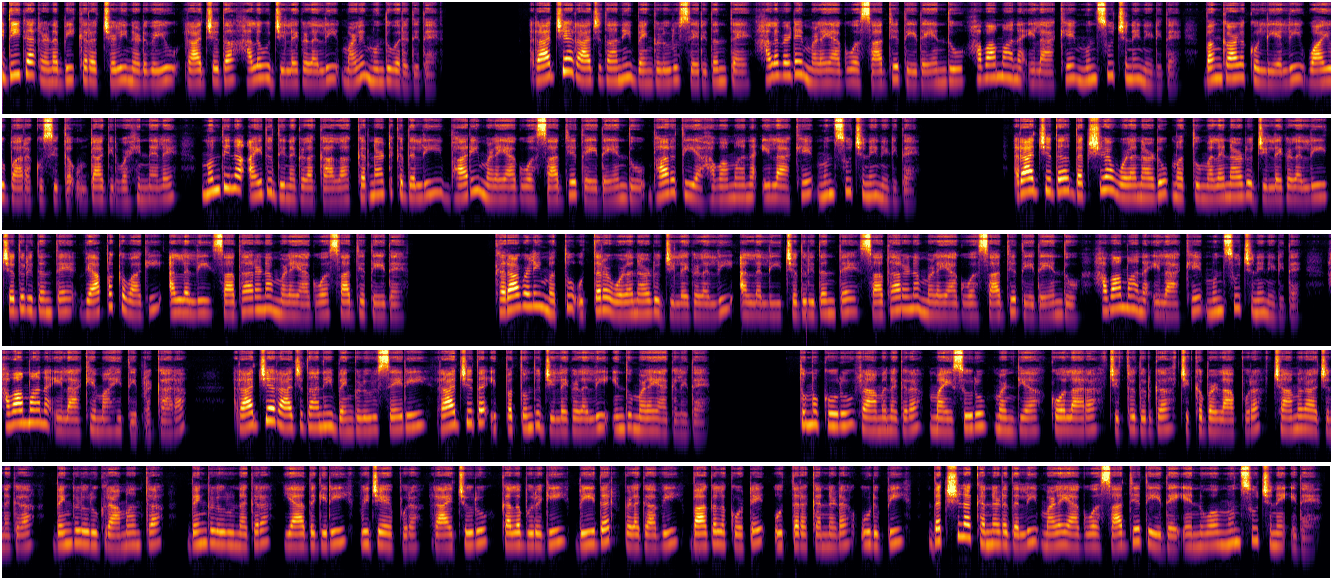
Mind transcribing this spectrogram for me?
ಇದೀಗ ರಣಭೀಕರ ಚಳಿ ನಡುವೆಯೂ ರಾಜ್ಯದ ಹಲವು ಜಿಲ್ಲೆಗಳಲ್ಲಿ ಮಳೆ ಮುಂದುವರೆದಿದೆ. ರಾಜ್ಯ ರಾಜಧಾನಿ ಬೆಂಗಳೂರು ಸೇರಿದಂತೆ ಹಲವೆಡೆ ಮಳೆಯಾಗುವ ಸಾಧ್ಯತೆಯಿದೆ ಎಂದು ಹವಾಮಾನ ಇಲಾಖೆ ಮುನ್ಸೂಚನೆ ನೀಡಿದೆ. ಬಂಗಾಳಕೊಲ್ಲಿಯಲ್ಲಿ ವಾಯುಭಾರ ಕುಸಿತ ಉಂಟಾಗಿರುವ ಹಿನ್ನೆಲೆ ಮುಂದಿನ ಐದು ದಿನಗಳ ಕಾಲ ಕರ್ನಾಟಕದಲ್ಲಿ ಭಾರೀ ಮಳೆಯಾಗುವ ಸಾಧ್ಯತೆಯಿದೆ ಎಂದು ಭಾರತೀಯ ಹವಾಮಾನ ಇಲಾಖೆ ಮುನ್ಸೂಚನೆ ನೀಡಿದೆ. ರಾಜ್ಯದ ದಕ್ಷಿಣ ಒಳನಾಡು ಮತ್ತು ಮಲೆನಾಡು ಜಿಲ್ಲೆಗಳಲ್ಲಿ ಚದುರಿದಂತೆ ವ್ಯಾಪಕವಾಗಿ ಅಲ್ಲಲ್ಲಿ ಸಾಧಾರಣ ಮಳೆಯಾಗುವ ಸಾಧ್ಯತೆಯಿದೆ ಕರಾವಳಿ ಮತ್ತು ಉತ್ತರ ಒಳನಾಡು ಜಿಲ್ಲೆಗಳಲ್ಲಿ ಅಲ್ಲಲ್ಲಿ ಚದುರಿದಂತೆ ಸಾಧಾರಣ ಮಳೆಯಾಗುವ ಸಾಧ್ಯತೆಯಿದೆ ಎಂದು ಹವಾಮಾನ ಇಲಾಖೆ ಮುನ್ಸೂಚನೆ ನೀಡಿದೆ. ಹವಾಮಾನ ಇಲಾಖೆ ಮಾಹಿತಿ ಪ್ರಕಾರ, ರಾಜ್ಯ ರಾಜಧಾನಿ ಬೆಂಗಳೂರು ಸೇರಿ ರಾಜ್ಯದ ಇಪ್ಪತ್ತೊಂದು ಜಿಲ್ಲೆಗಳಲ್ಲಿ ಇಂದು ಮಳೆಯಾಗಲಿದೆ. ತುಮಕೂರು, ರಾಮನಗರ, ಮೈಸೂರು, ಮಂಡ್ಯ, ಕೋಲಾರ, ಚಿತ್ರದುರ್ಗ, ಚಿಕ್ಕಬಳ್ಳಾಪುರ, ಚಾಮರಾಜನಗರ, ಬೆಂಗಳೂರು ಗ್ರಾಮಾಂತರ, ಬೆಂಗಳೂರು ನಗರ, ಯಾದಗಿರಿ, ವಿಜಯಪುರ, ರಾಯಚೂರು, ಕಲಬುರಗಿ, ಬೀದರ್, ಬೆಳಗಾವಿ, ಬಾಗಲಕೋಟೆ, ಉತ್ತರ ಕನ್ನಡ, ಉಡುಪಿ, ದಕ್ಷಿಣ ಕನ್ನಡದಲ್ಲಿ ಮಳೆಯಾಗುವ ಸಾಧ್ಯತೆಯಿದೆ ಎನ್ನುವ ಮುನ್ಸೂಚನೆ ಇದೆ.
